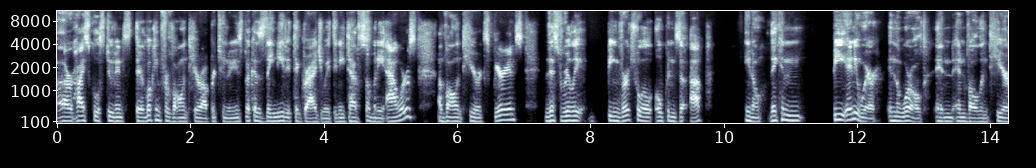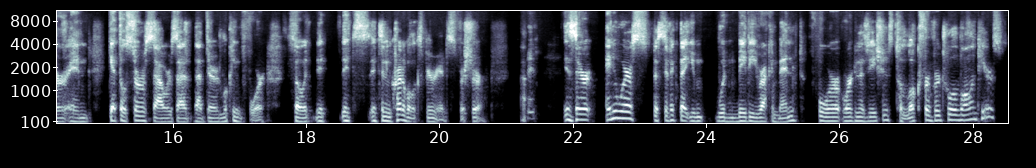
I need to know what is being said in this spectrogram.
our high school students they're looking for volunteer opportunities because they need it to graduate. They need to have so many hours of volunteer experience. This really being virtual opens up you know they can be anywhere in the world and and volunteer and get those service hours that that they're looking for. So it, it it's it's an incredible experience for sure. Uh, is there anywhere specific that you would maybe recommend for organizations to look for virtual volunteers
